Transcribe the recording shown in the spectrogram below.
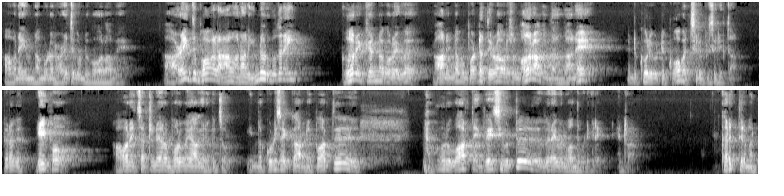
அவனையும் நம்முடன் அழைத்து கொண்டு போகலாமே. அழைத்து போகலாம் ஆனால் இன்னொரு குதிரை? குதிரைக்கு என்ன குறைவு? நான் இன்னமும் பட்டத்து இளவரசன் மதுராகந்தான் தானே? என்று கூறிவிட்டு கோபச் சிரிப்பு சிரித்தான். பிறகு நீ போ. அவனை சற்று நேரம் பொறுமையாக இருக்க சொல். இந்த குடிசைக்காரனை பார்த்து ஒரு வார்த்தை பேசிவிட்டு விரைவில் வந்து விடுகிறேன் என்றான். கருத்திருமன்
